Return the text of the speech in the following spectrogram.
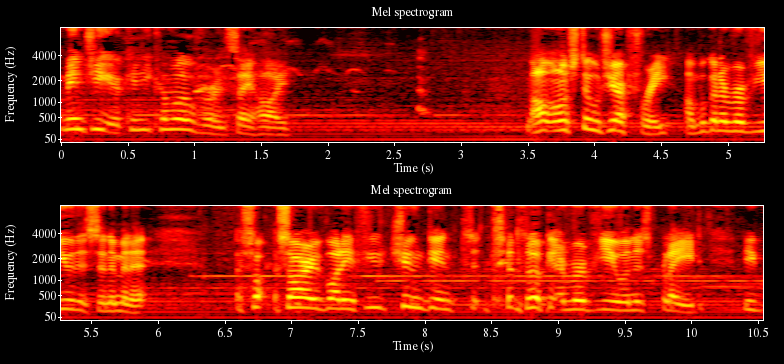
Minjeeta, can you come over and say hi? I'm still Jeffrey, and we're going to review this in a minute. So, sorry, everybody, if you tuned in to, to, look at a review on this blade, you're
